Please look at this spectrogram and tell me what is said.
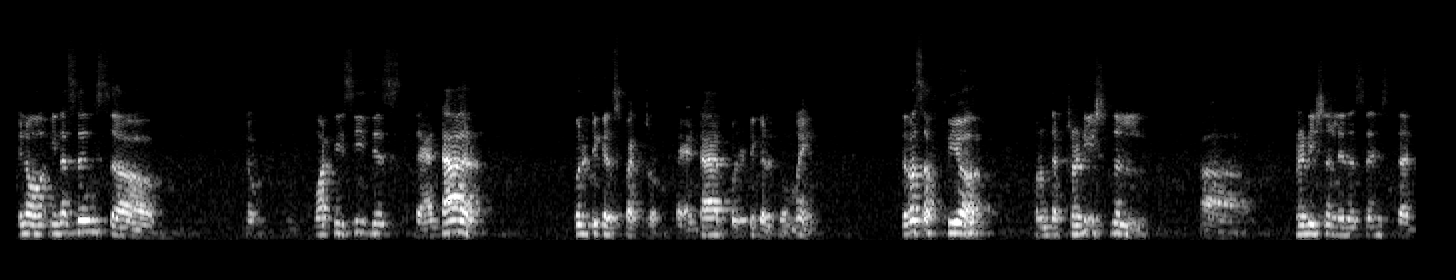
you know, in a sense, uh, you know, what we see this the entire political spectrum, the entire political domain. There was a fear from the traditional, uh, traditional in a sense that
